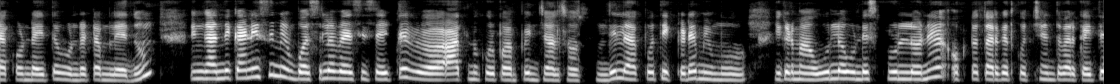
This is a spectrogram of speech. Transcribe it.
లేకుండా అయితే ఉండటం లేదు. ఇంకా అందుకనేసి మేము బస్సులో వేసేసి అయితే ఆత్మకూరు పంపించాల్సి వస్తుంది. లేకపోతే ఇక్కడే మేము ఇక్కడ మా ఊర్లో ఉండే స్కూల్లోనే ఒకటో తరగతికి వచ్చేంత వరకు అయితే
